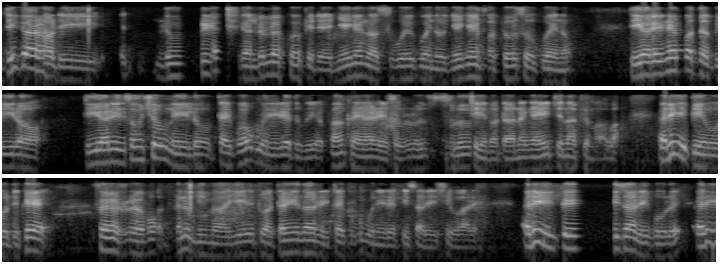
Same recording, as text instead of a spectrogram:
အဓိကတော့ဒီလူတွေအခြေခံလွတ်လပ်ခွင့်ဖြစ်တဲ့ငြိမ်းချမ်းသောစုဝေးခွင့်တို့ငြိမ်းချမ်းသောပြောဆိုခွင့်တို့ဒီအရာတွေနဲ့ပတ်သက်ပြီးတော့ ဒီအရာတွေဆုံးရှုံးနေလို့တိုက်ပွဲဝင်နေတဲ့သူတွေအဖမ်းခံရတယ်ဆိုလို့ဆိုလို့ရှိရင်တော့ဒါနိုင်ငံရေးကျင်းသားဖြစ်မှာပါအဲ့ဒီအပြင်ကိုတကယ် Federal ပေါ့တနုညီမရေးအတွက်တိုင်းရင်းသားတွေတိုက်ပွဲဝင်နေတဲ့ကိစ္စတွေရှိပါတယ်အဲ့ဒီကိစ္စတွေကိုလည်းအဲ့ဒီ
